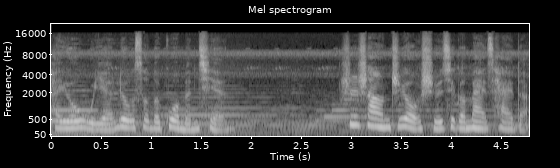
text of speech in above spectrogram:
还有五颜六色的过门钱。世上只有十几个卖菜的，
